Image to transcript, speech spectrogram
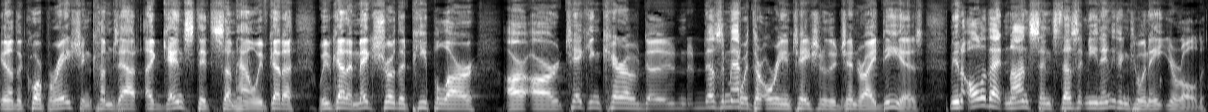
you know, the corporation comes out against it somehow. We've got to we've got to make sure that people are are are taken care of. Uh, doesn't matter what their orientation or their gender ideas. I mean, all of that nonsense doesn't mean anything to an eight year old.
